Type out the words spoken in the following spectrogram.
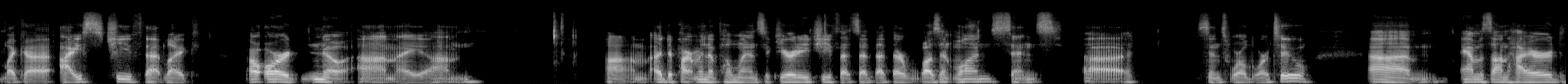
like a ICE chief that like, or, or no, um, a um, um, a Department of Homeland Security chief that said that there wasn't one since uh, since World War II. Um, Amazon hired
